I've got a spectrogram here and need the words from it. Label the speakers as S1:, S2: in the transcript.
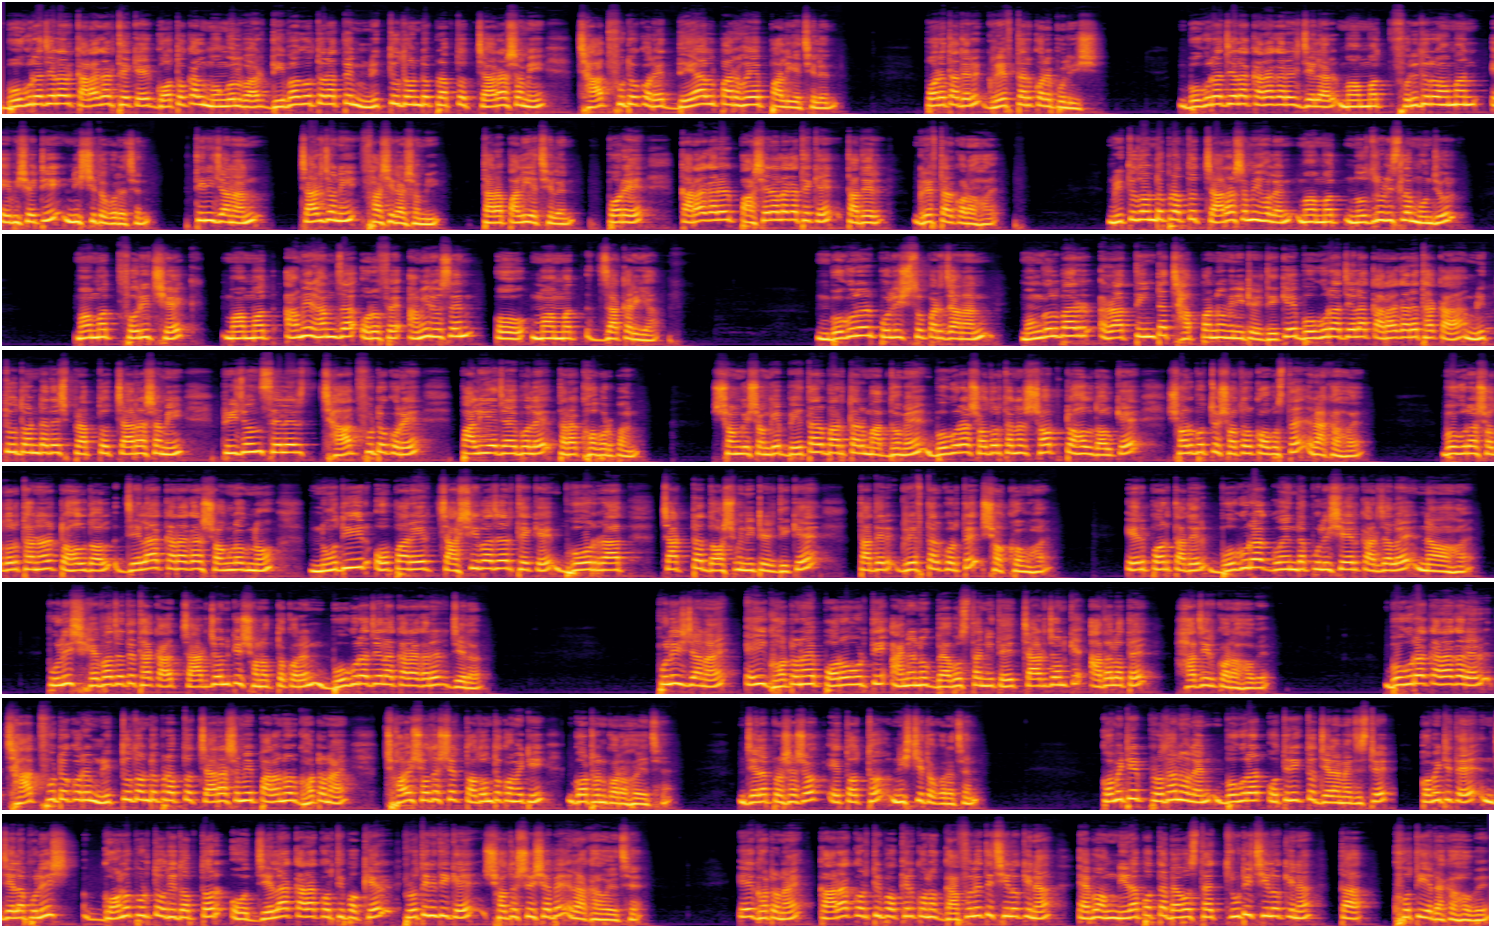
S1: বগুড়া জেলার কারাগার থেকে গতকাল মঙ্গলবার দিবাগত রাতে মৃত্যুদণ্ডপ্রাপ্ত চার আসামি ছাদ ফুটো করে দেয়াল পার হয়ে পালিয়েছিলেন। পরে তাদের গ্রেফতার করে পুলিশ। বগুড়া জেলা কারাগারের জেলার মোহাম্মদ ফরিদুর রহমান এ বিষয়টি নিশ্চিত করেছেন। তিনি জানান, চারজনই ফাঁসির আসামি। তারা পালিয়েছিলেন। পরে কারাগারের পাশের এলাকা থেকে তাদের গ্রেফতার করা হয়। মৃত্যুদণ্ডপ্রাপ্ত চার আসামি হলেন মোহাম্মদ নজরুল ইসলাম মঞ্জুর মোহাম্মদ ফরিদ শেখ, মোহাম্মদ আমির হামজা ওরফে আমির হোসেন ও মোহাম্মদ জাকারিয়া। বগুড়ার পুলিশ সুপার জানান, মঙ্গলবার রাত তিনটা ছাপ্পান্ন মিনিটের দিকে বগুড়া জেলা কারাগারে থাকা মৃত্যুদণ্ডাদেশ প্রাপ্ত চার আসামি প্রিজন সেলের ছাদ ফুটো করে পালিয়ে যায় বলে তারা খবর পান। সঙ্গে সঙ্গে বেতার বার্তার মাধ্যমে বগুড়া সদর থানার সব টহল দলকে সর্বোচ্চ সতর্ক অবস্থায় রাখা হয়। বগুড়া সদর থানার টহল দল জেলা কারাগার সংলগ্ন নদীর ওপারের চাষিবাজার থেকে ভোর রাত চারটা দশ মিনিটের দিকে তাদের গ্রেফতার করতে সক্ষম হয়। এরপর তাদের বগুড়া গোয়েন্দা পুলিশের কার্যালয়ে নেওয়া হয়। পুলিশ হেফাজতে থাকা চারজনকে শনাক্ত করেন বগুড়া জেলা কারাগারের জেলার পুলিশ জানায়, এই ঘটনায় পরবর্তী আইনানুগ ব্যবস্থা নিতে চারজনকে আদালতে হাজির করা হবে। বগুড়া কারাগারের ছাদ ফুটো করে মৃত্যুদণ্ডপ্রাপ্ত চার আসামি পালানোর ঘটনায় ছয় সদস্যের তদন্ত কমিটি গঠন করা হয়েছে। জেলা প্রশাসক এ তথ্য নিশ্চিত করেছেন। কমিটির প্রধান হলেন বগুড়ার অতিরিক্ত জেলা ম্যাজিস্ট্রেট, কমিটিতে জেলা পুলিশ, গণপূর্ত অধিদপ্তর ও জেলা কারা কর্তৃপক্ষের প্রতিনিধিকে সদস্য হিসেবে রাখা হয়েছে। এ ঘটনায় কারা কর্তৃপক্ষের কোনো গাফিলতি ছিল কিনা এবং নিরাপত্তা ব্যবস্থায় ত্রুটি ছিল কিনা তা খতিয়ে দেখা হবে।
